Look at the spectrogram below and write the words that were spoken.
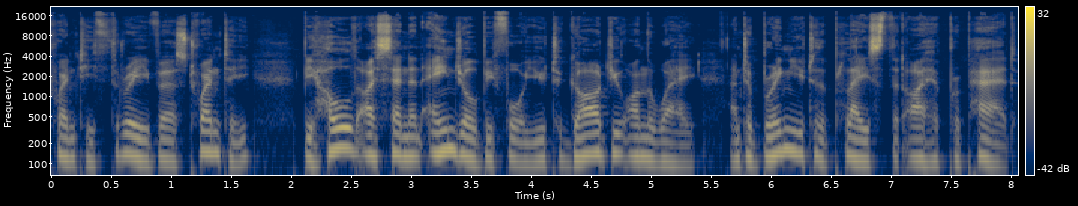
23, verse 20, Behold, I send an angel before you to guard you on the way, and to bring you to the place that I have prepared.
